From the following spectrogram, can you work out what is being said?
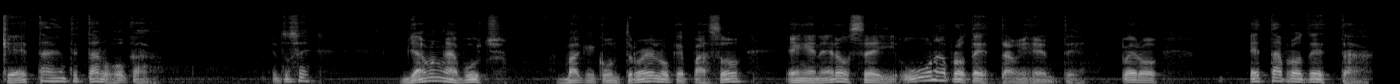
que esta gente está loca. Entonces, llaman a Bush para que controle lo que pasó en enero 6. Hubo una protesta, mi gente. Pero esta protesta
